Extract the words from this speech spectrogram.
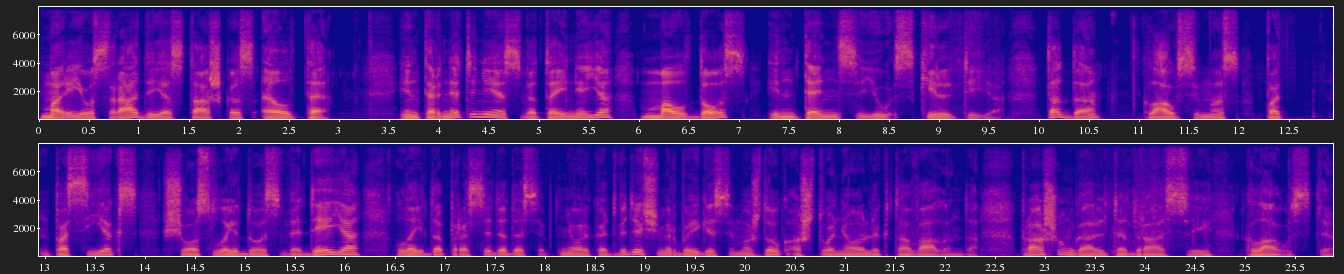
marijosradijas.lt. Internetinėje svetainėje maldos intencijų skiltyje. Tada klausimas pat pasieks šios laidos vedėją. Laida prasideda 17.20 ir baigėsi maždaug 18 val. Prašom, galite drąsiai klausti.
